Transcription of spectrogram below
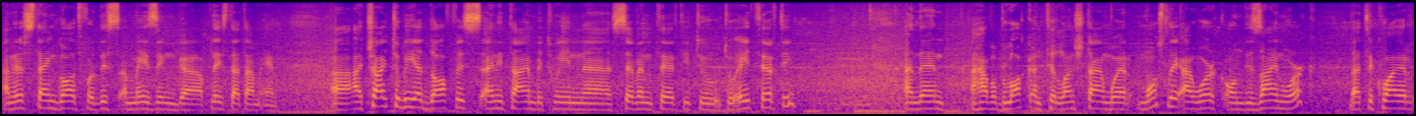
and I just thank God for this amazing uh, place that I'm in. Uh, I try to be at the office anytime between uh, 7.30 to, to 8.30. And then I have a block until lunchtime where mostly I work on design work that require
